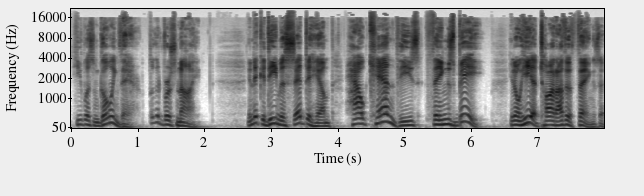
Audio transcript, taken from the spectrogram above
he wasn't going there. Look at verse 9. And Nicodemus said to him, How can these things be? You know, he had taught other things, uh,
